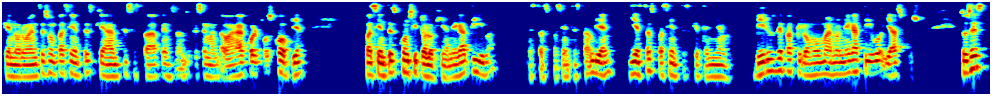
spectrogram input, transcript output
que normalmente son pacientes que antes estaba pensando que se mandaban a colposcopia, pacientes con citología negativa, estas pacientes también, y estas pacientes que tenían virus de papiloma humano negativo y ASCUS. Entonces,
